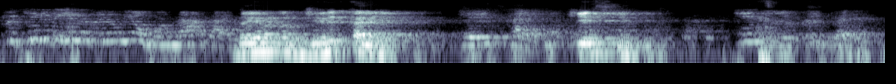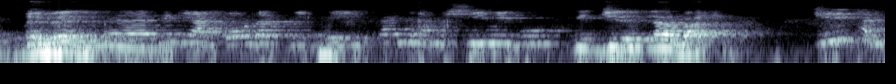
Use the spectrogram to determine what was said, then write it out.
Kökeni bir yere dayanıyor mu? Nereden? Dayanılır. Cerit Kale. Cerit Kale. Keskin. Evet. Ee, peki yani orada bir beylikten gelen bir şey mi bu? Bir ciritler var. Cirit hani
